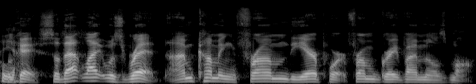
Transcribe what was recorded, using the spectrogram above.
Yeah. Okay, so that light was red. I'm coming from the airport from Grapevine Mills Mall.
